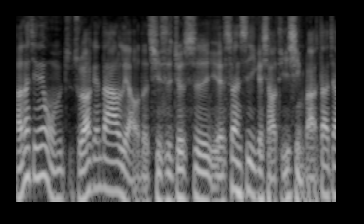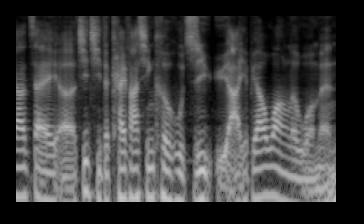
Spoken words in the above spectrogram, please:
好，那今天我们主要跟大家聊的，其实就是也算是一个小提醒吧。大家在呃积极的开发新客户之余啊，也不要忘了我们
